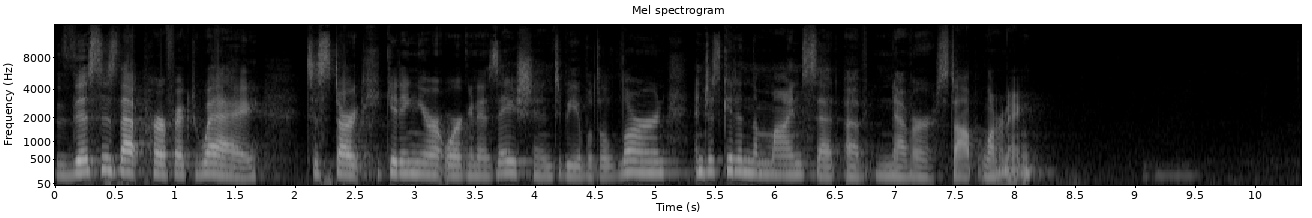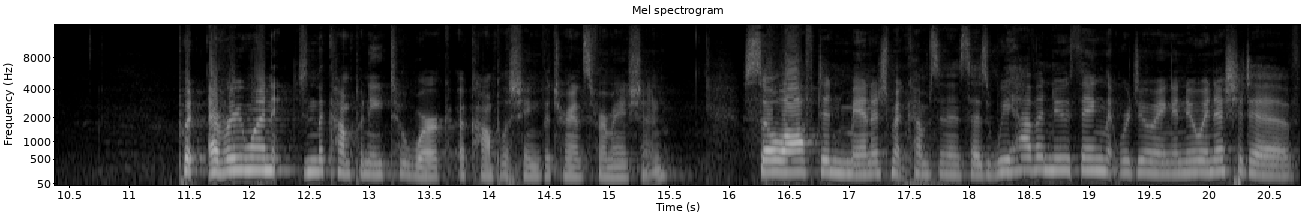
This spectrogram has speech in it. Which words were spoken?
This is that perfect way to start getting your organization to be able to learn and just get in the mindset of never stop learning. put everyone in the company to work accomplishing the transformation. So often, management comes in and says, We have a new thing that we're doing, a new initiative,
